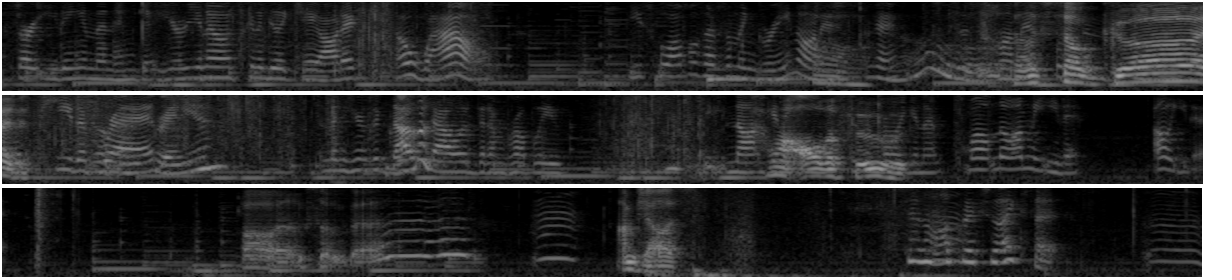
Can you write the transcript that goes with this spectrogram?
start eating and then him get here. You know, it's gonna be like chaotic. Oh wow. These falafels have something green on it. Oh. Okay. Oh. This hummus That looks so insane good. Pita The bread. Mediterranean. And then here's a That Greek looks- salad that I'm probably not gonna want all the the 'cause I'm food. Gonna, well, no, I'm gonna eat it. I'll eat it. oh, it looks so good. Mm, I'm jealous. She doesn't look like she likes it. mm,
